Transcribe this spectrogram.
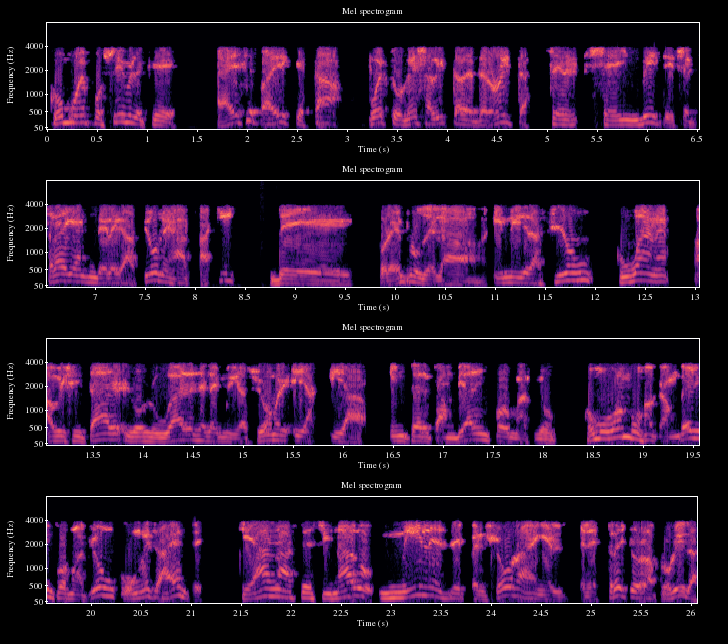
¿Cómo es posible que a ese país que está puesto en esa lista de terroristas se, se invite, se traigan delegaciones hasta aquí de, por ejemplo, de la inmigración cubana a visitar los lugares de la inmigración y a, y a intercambiar información? ¿Cómo vamos a cambiar información con esa gente que han asesinado miles de personas en el, estrecho de la Florida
